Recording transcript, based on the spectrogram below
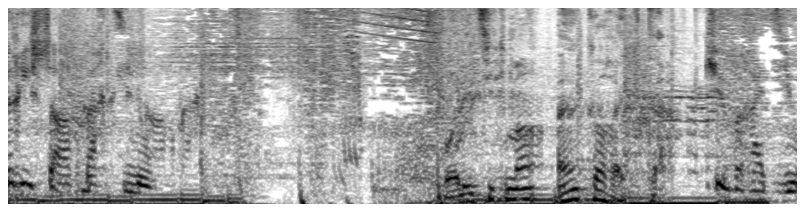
Richard Martineau. Politiquement incorrect. Cube Radio.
